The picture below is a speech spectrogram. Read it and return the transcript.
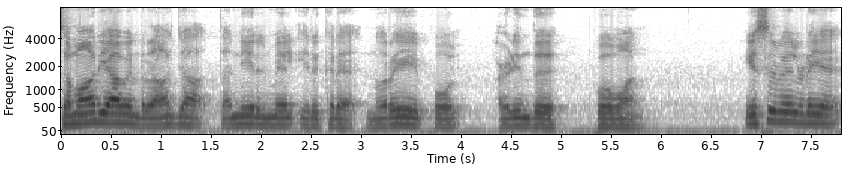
சமாரியாவின் ராஜா தண்ணீரின் மேல் இருக்கிற நுரையைப் போல் அழிந்து போவான். இஸ்ரவேலுடைய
